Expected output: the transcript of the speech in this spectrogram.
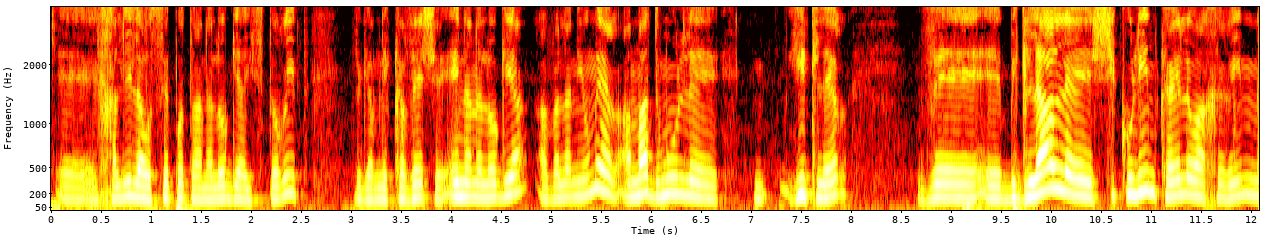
uh, חלילה עושה פה את האנלוגיה ההיסטורית, וגם נקווה שאין אנלוגיה, אבל אני אומר, עמד מול uh, היטלר, ובגלל שיקולים כאלה או אחרים,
